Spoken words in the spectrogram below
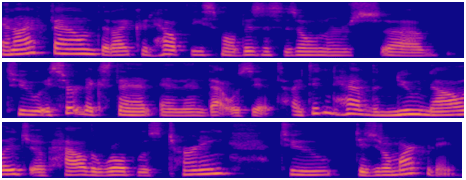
And I found that I could help these small businesses owners uh, to a certain extent, and then that was it. I didn't have the new knowledge of how the world was turning to digital marketing.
